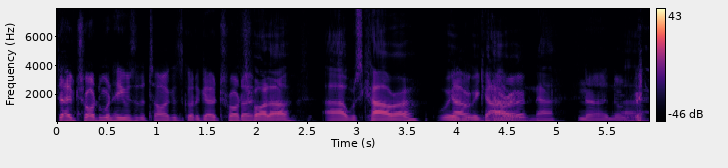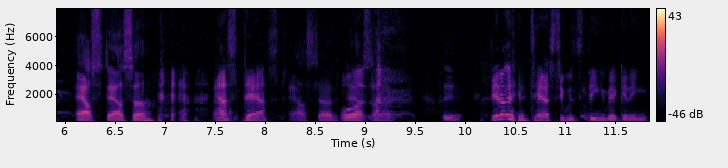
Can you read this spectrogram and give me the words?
Dave Trodden, when he was at the Tigers, got to go Trotto. Trotto. Uh, was Caro? We, Car- we Caro? Nah. No, no. Um, Oust Dowser. Oust Doust. Dowser. Do you know Doust was thinking about getting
